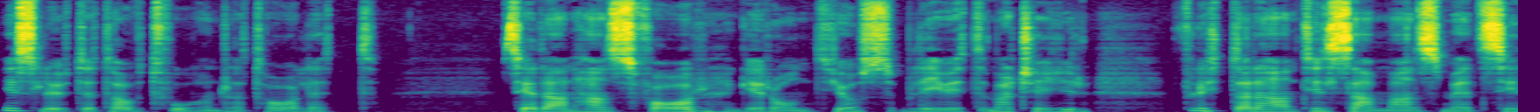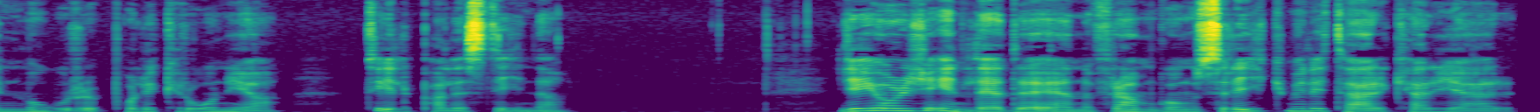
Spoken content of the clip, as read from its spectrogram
i slutet av 200-talet. Sedan hans far, Gerontios, blivit martyr flyttade han tillsammans med sin mor Polykronia till Palestina. Georg inledde en framgångsrik militär karriär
